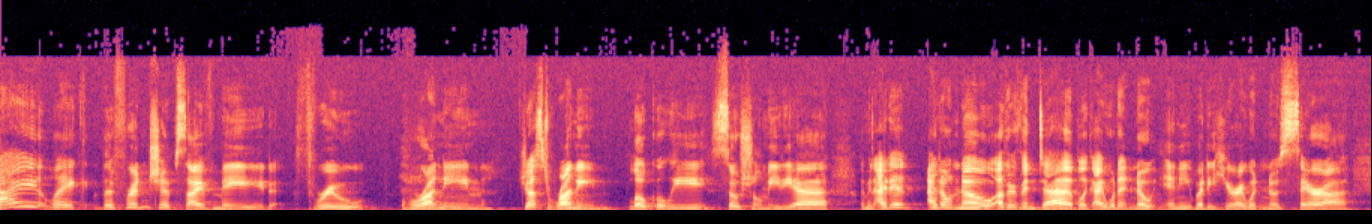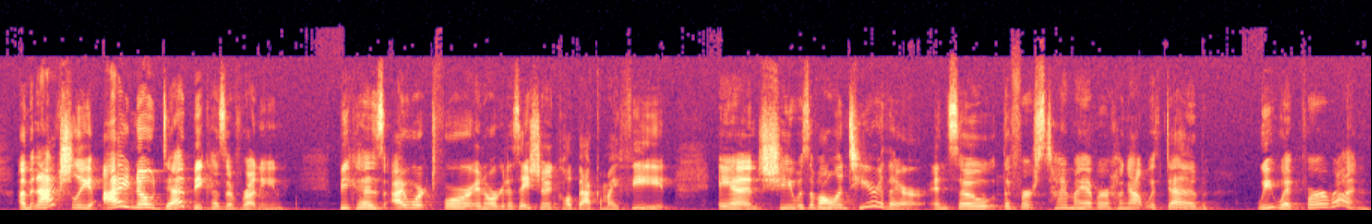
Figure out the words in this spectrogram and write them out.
I like the friendships I've made through running, just running locally, social media. I mean, I didn't, I don't know other than Deb. Like, I wouldn't know anybody here. I wouldn't know Sarah. Um, and actually, I know Deb because of running, because I worked for an organization called Back on My Feet, and she was a volunteer there. And so the first time I ever hung out with Deb, we went for a run.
